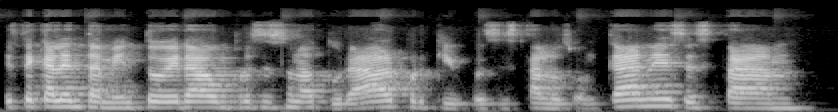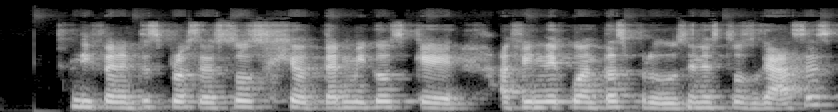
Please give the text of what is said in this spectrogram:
este calentamiento era un proceso natural, porque pues están los volcanes, están diferentes procesos geotérmicos que a fin de cuentas producen estos gases,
